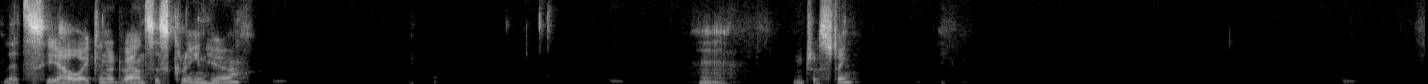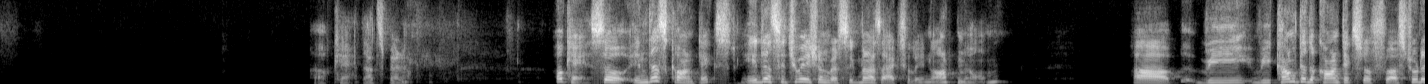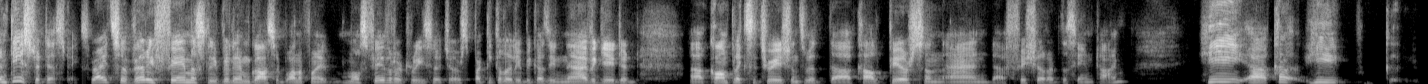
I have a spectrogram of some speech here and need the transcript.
let's see how I can advance the screen here. Hmm, interesting. Okay, that's better. Okay, so in this context, in a situation where sigma is actually not known, uh, we, we come to the context of uh, student t statistics, right? So very famously, William Gosset, one of my most favorite researchers, particularly because he navigated uh, complex situations with uh, Karl Pearson and uh, Fisher at the same time. He, uh, he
